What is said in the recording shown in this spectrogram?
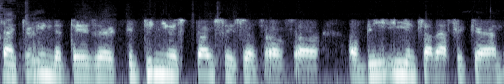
factor in that there's a continuous process of of, uh, of BEE in South Africa and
